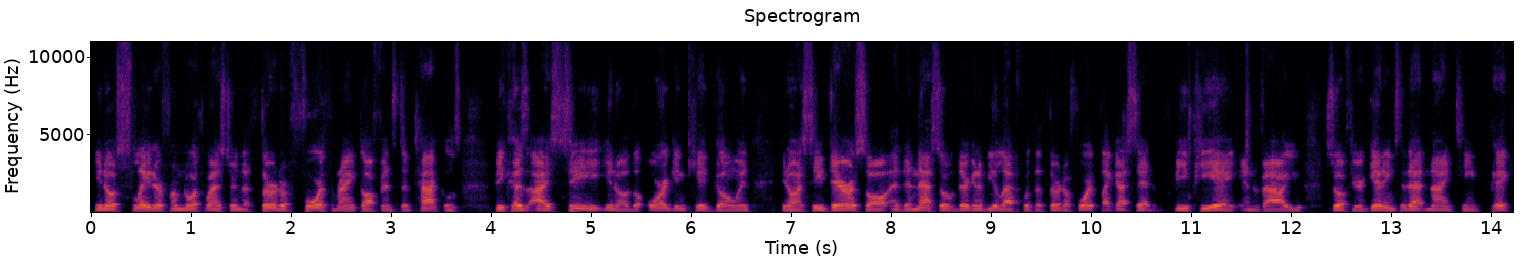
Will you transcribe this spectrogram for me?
you know Slater from Northwestern, the third or fourth ranked offensive tackles, because I see you know the Oregon kid going, you know I see Darrisaw, and then that, so they're going to be left with the third or fourth, like I said, BPA and value. So if you're getting to that 19th pick,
